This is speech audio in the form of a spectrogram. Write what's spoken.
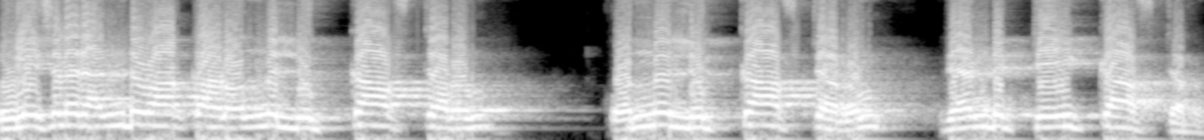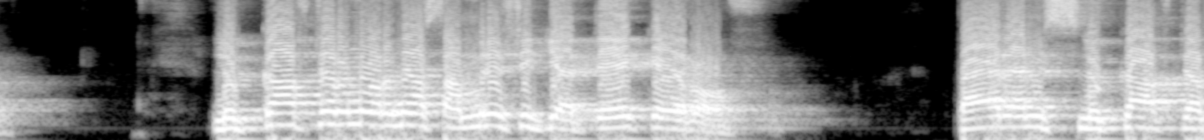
ഇംഗ്ലീഷിലെ രണ്ട് വാക്കാണ്. ഒന്ന് ലുക്ക് ആഫ്റ്ററും ഒന്ന് ലുക്ക് ആഫ്റ്ററും രണ്ട് ടേക്ക് ആഫ്റ്ററും ലുക്ക് ആഫ്റ്റർ എന്ന് പറഞ്ഞാൽ സംരക്ഷിക്കുക take care of parents look after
